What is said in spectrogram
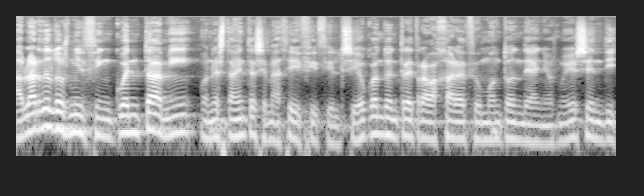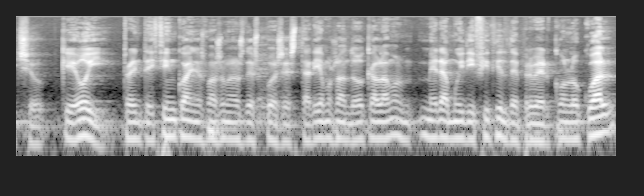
Hablar del 2050 a mí, honestamente, se me hace difícil. Si yo cuando entré a trabajar hace un montón de años me hubiesen dicho que hoy, 35 años más o menos después, estaríamos hablando de lo que hablamos, me era muy difícil de prever. Con lo cual,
